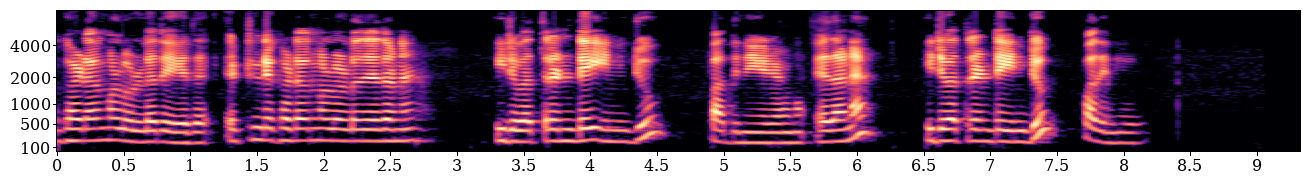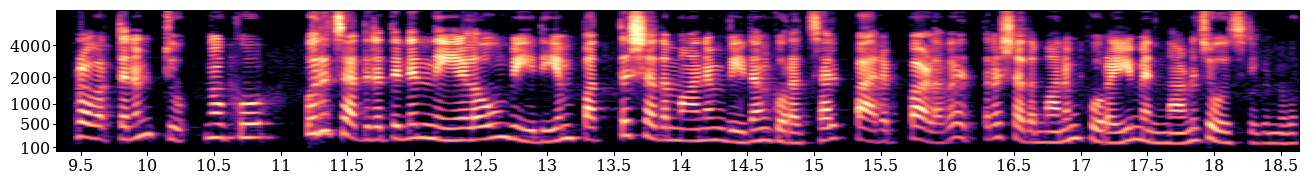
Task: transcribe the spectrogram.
ഘടകങ്ങളുള്ളത് ഏത്? എട്ടിന്റെ ഘടകങ്ങളുള്ളത് ഏതാണ്? ഇരുപത്തിരണ്ട് ഇന്റു പതിനേഴാണ്. ഏതാണ്? ഇരുപത്തിരണ്ട് ഇന്റു പതിനേഴ്. പ്രവർത്തനം ടു നോക്കൂ. ഒരു ചതുരത്തിന്റെ നീളവും വീതിയും പത്ത് ശതമാനം വീതം കുറച്ചാൽ പരപ്പളവ് എത്ര ശതമാനം കുറയും എന്നാണ് ചോദിച്ചിരിക്കുന്നത്.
